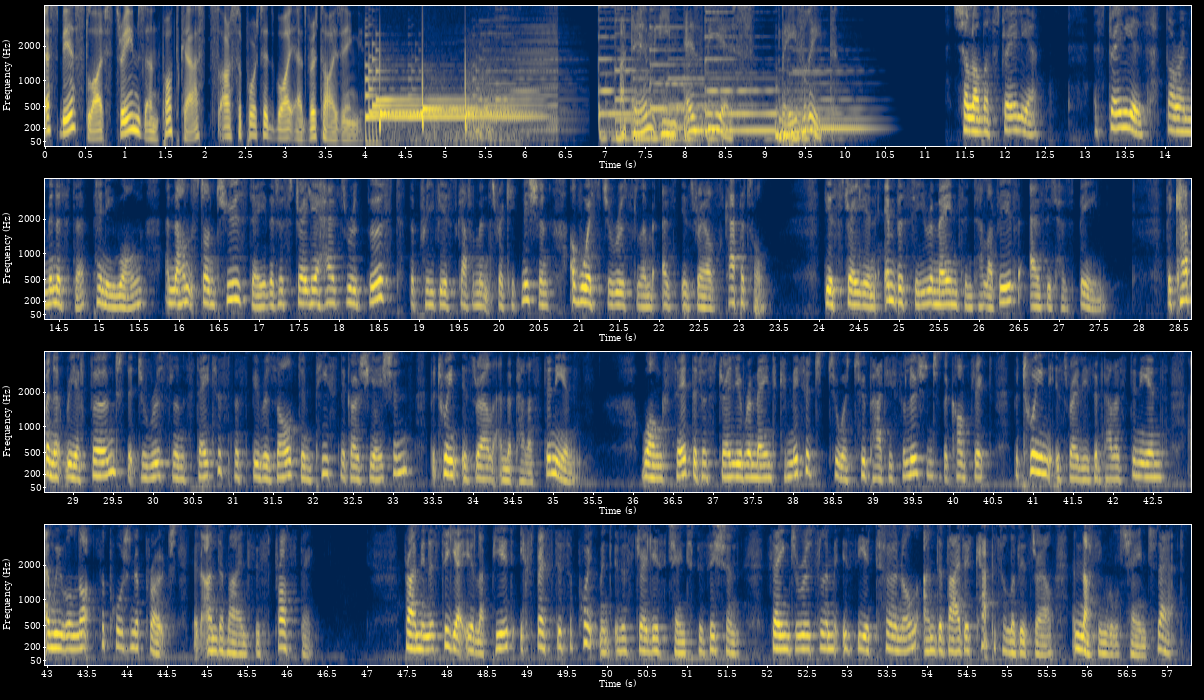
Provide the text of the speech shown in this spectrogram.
SBS live streams and podcasts are supported by advertising. אתם עם SBS בעברית. Shalom Australia. Australia's Foreign Minister, Penny Wong, announced on Tuesday that Australia has reversed the previous government's recognition of West Jerusalem as Israel's capital. The Australian embassy remains in Tel Aviv as it has been. The cabinet reaffirmed that Jerusalem's status must be resolved in peace negotiations between Israel and the Palestinians. Wong said that Australia remained committed to a two-party solution to the conflict between Israelis and Palestinians and we will not support an approach that undermines this prospect. Prime Minister Yair Lapid expressed disappointment in Australia's changed position, saying Jerusalem is the eternal, undivided capital of Israel and nothing will change that.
